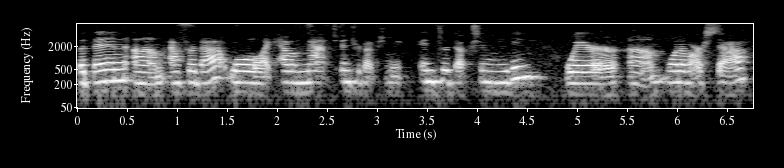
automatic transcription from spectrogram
But then um, after that, we'll like have a match introduction introduction meeting where um, one of our staff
